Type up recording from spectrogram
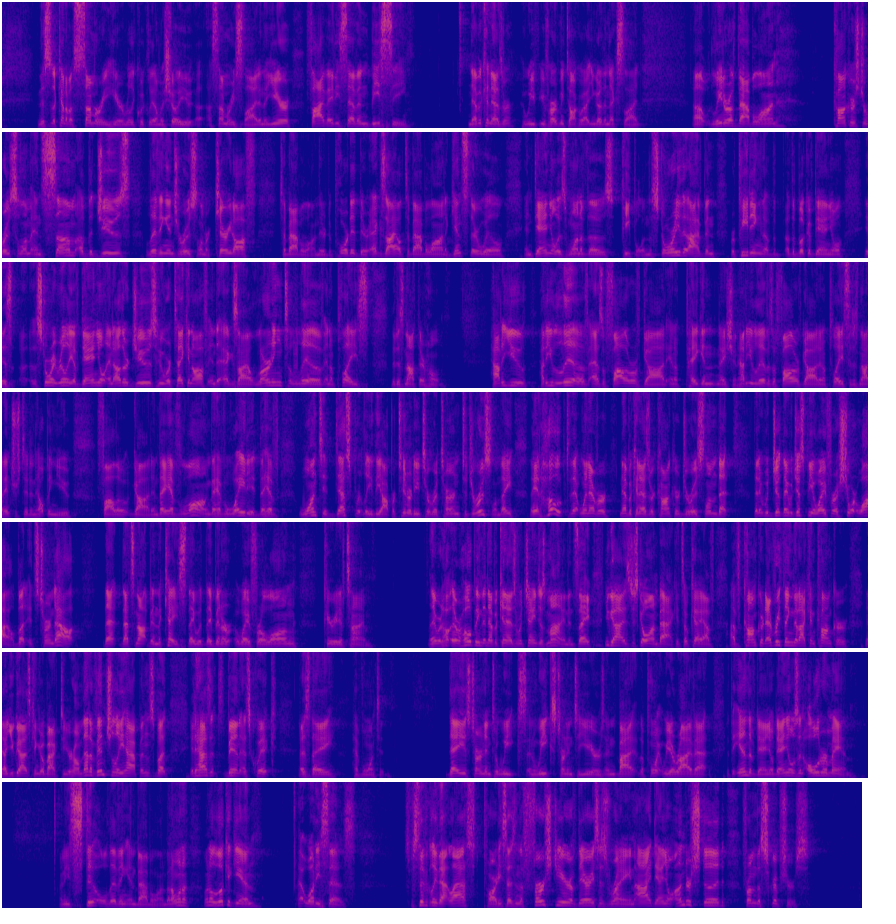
And this is a kind of a summary here, really quickly. I'm going to show you a, a summary slide. In the year 587 BC, Nebuchadnezzar, who you've heard me talk about, you can go to the next slide, uh, leader of Babylon, conquers Jerusalem, and some of the Jews living in Jerusalem are carried off to Babylon. They're deported, they're exiled to Babylon against their will, and Daniel is one of those people. And the story that I have been repeating of the, of the book of Daniel is uh, a story really of Daniel and other Jews who were taken off into exile, learning to live in a place that is not their home. How do you how do you live as a follower of God in a pagan nation? How do you live as a follower of God in a place that is not interested in helping you follow God? And they have longed, they have waited, they have wanted desperately the opportunity to return to Jerusalem. They, they had hoped that whenever Nebuchadnezzar conquered Jerusalem, that, that it would ju- they would just be away for a short while. But it's turned out that that's not been the case. They would, they've been away for a long period of time. They were, they were hoping that Nebuchadnezzar would change his mind and say, You guys just go on back. It's okay. I've, I've conquered everything that I can conquer. Now you guys can go back to your home. That eventually happens, but it hasn't been as quick as they have wanted. Days turn into weeks, and weeks turn into years. And by the point we arrive at at the end of Daniel, Daniel is an older man, and he's still living in Babylon. But I want to want to look again at what he says. Specifically, that last part, he says, In the first year of Darius' reign, I, Daniel, understood from the scriptures,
